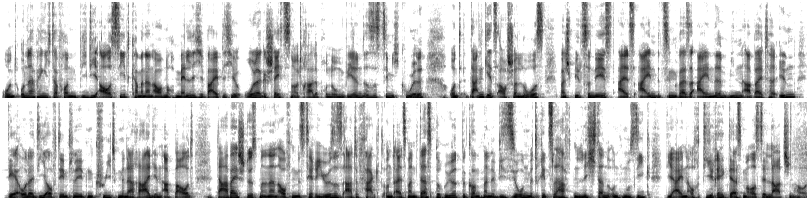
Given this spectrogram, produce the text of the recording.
Und unabhängig davon, wie die aussieht, kann man dann auch noch männliche, weibliche oder geschlechtsneutrale Pronomen wählen. Das ist ziemlich cool. Und dann geht's auch schon los. Man spielt zunächst als ein bzw. eine Minenarbeiterin, der oder die auf dem Planeten Creed Mineralien abbaut. Dabei stößt man dann auf ein mysteriöses Artefakt und als man das berührt, bekommt man eine Vision mit rätselhaften Lichtern und Musik, die einen auch direkt erstmal aus den Latschen haut.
